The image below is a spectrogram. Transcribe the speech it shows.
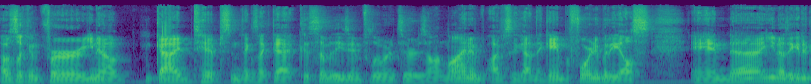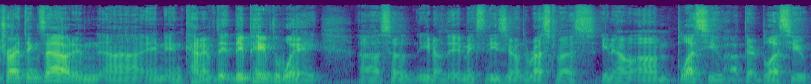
I was looking for, you know, guide tips and things like that because some of these influencers online have obviously gotten the game before anybody else. And, uh, you know, they get to try things out and, uh, and, and kind of, they, they pave the way. Uh, so, you know, it makes it easier on the rest of us, you know. Um, bless you out there, bless you.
